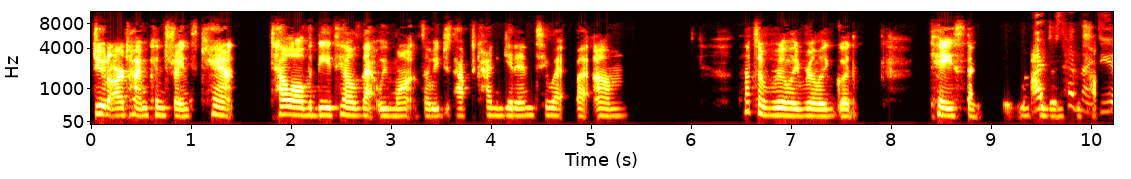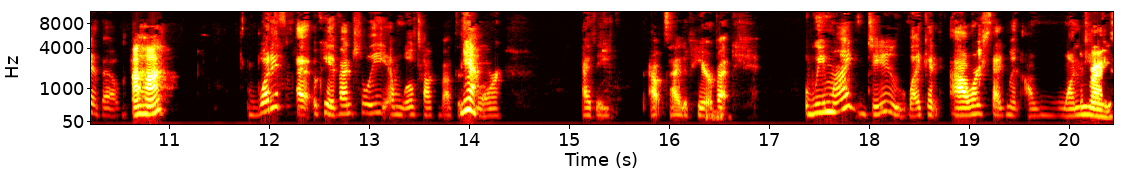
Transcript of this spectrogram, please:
due to our time constraints, can't tell all the details that we want. So we just have to kind of get into it. But um, that's a really, really good case. That I just had an idea though. Uh huh. What if uh, okay, eventually, and we'll talk about this Yeah. more. I think outside of here, but we might do like an hour segment on one case Right.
